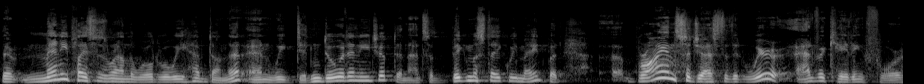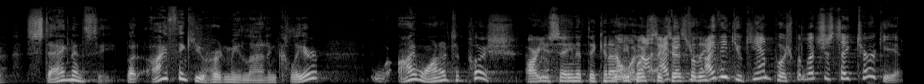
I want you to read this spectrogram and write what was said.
There are many places around the world where we have done that, and we didn't do it in Egypt, and that's a big mistake we made. But uh, Brian suggested that we're advocating for stagnancy, but I think you heard me loud and clear. I wanted to push. Are you saying that they cannot no, be pushed no, successfully? I think, you, I think, you, can push, but let's just take Turkey. Right.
